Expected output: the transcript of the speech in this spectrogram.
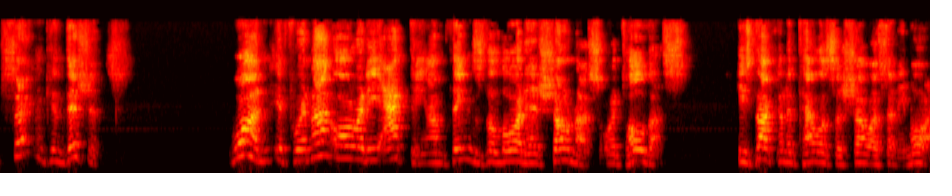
certain conditions. One, if we're not already acting on things the Lord has shown us or told us, He's not going to tell us or show us anymore.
